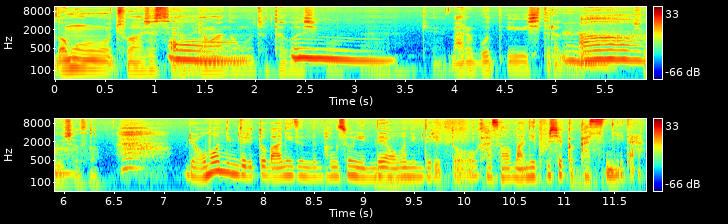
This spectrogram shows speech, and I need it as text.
너무 좋아하셨어요. 어. 영화 너무 좋다고 하시고 음. 네, 이렇게 말을 못 이으시더라고요. 음. 아. 좋으셔서. 우리 어머님들이 또 많이 듣는 방송인데 음. 어머님들이 또 가서 많이 보실 것 같습니다.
